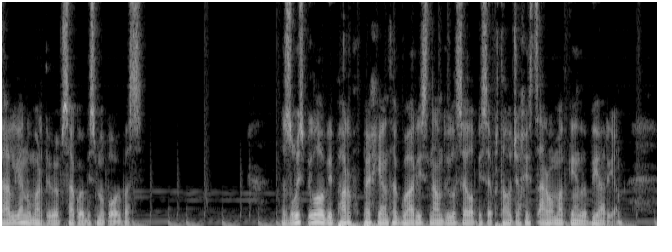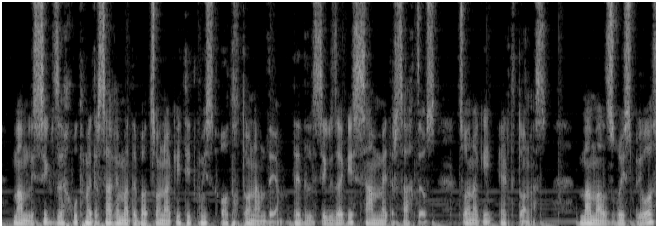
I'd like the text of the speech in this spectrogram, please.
ძალიან უმარტივებს საკვების მოპოვებას. ზღვის პილოები ფარფლფეხიანთა გვარის ნამდვილ სელაპისებრთა ოჯახის წარმომადგენლები არიან. მამლის სიგრძე 5 მეტრს აღემატება, წონა კი თითქმის 4 ტონამდეა. დედლის სიგრძე კი 3 მეტრს აღწევს, წონა კი 1 ტონას. მამალ ზღვის პილოს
